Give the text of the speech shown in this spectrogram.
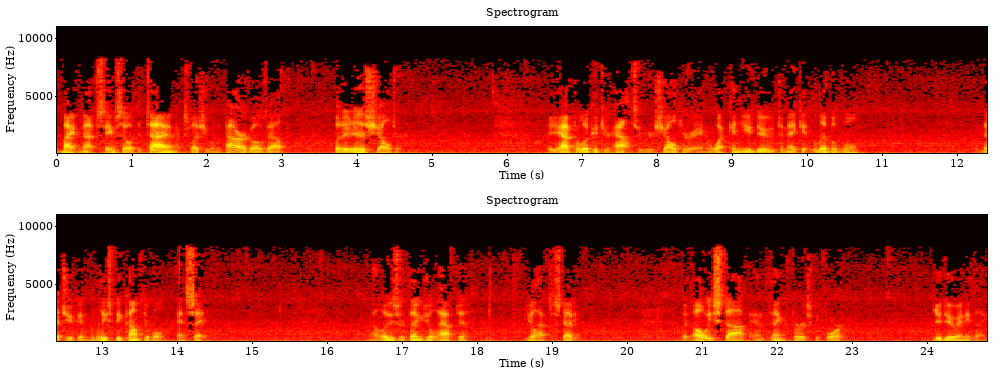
It might not seem so at the time, especially when the power goes out, but it is shelter. You have to look at your house or your shelter and what can you do to make it livable that you can at least be comfortable and safe. Now these are things you'll have to you'll have to study. But always stop and think first before you do anything.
